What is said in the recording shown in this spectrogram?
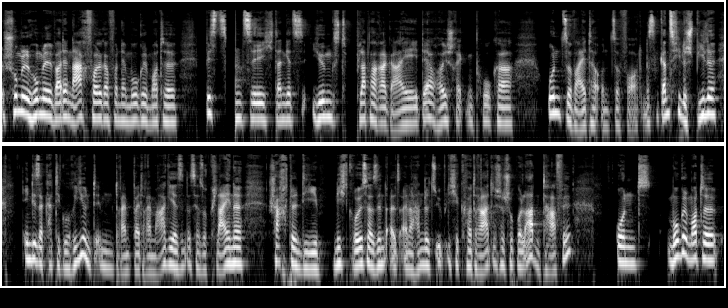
Schummelhummel war der Nachfolger von der Mogelmotte bis 20, dann jetzt jüngst Plapperagei, der Heuschreckenpoker und so weiter und so fort. Und das sind ganz viele Spiele in dieser Kategorie und im, bei drei Magier sind das ja so kleine Schachteln, die nicht größer sind als eine handelsübliche quadratische Schokoladentafel. Und Mogelmotte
